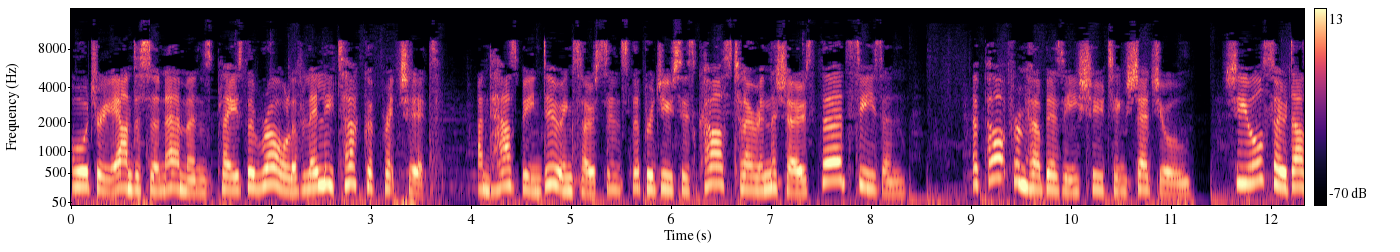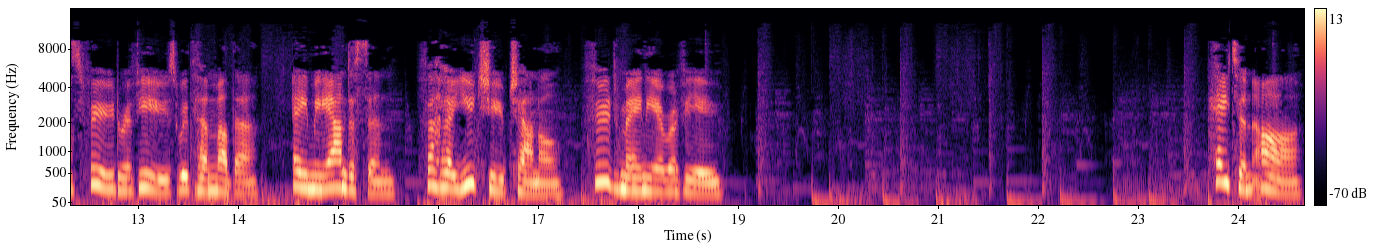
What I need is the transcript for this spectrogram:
Aubrey Anderson Emmons plays the role of Lily Tucker Pritchett, and has been doing so since the producers cast her in the show's third season. Apart from her busy shooting schedule, she also does food reviews with her mother, Amy Anderson, for her YouTube channel, Food Mania Review. Peyton R.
